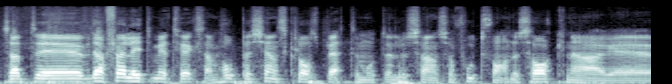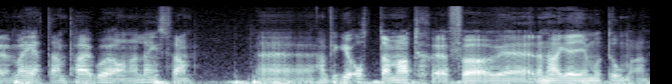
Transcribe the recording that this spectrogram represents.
Så att eh, därför är jag lite mer tveksam. Hoppe känns klart bättre mot en Luzan som fortfarande saknar, eh, vad heter han, paraguayanen längst fram. Eh, han fick ju åtta matcher för eh, den här grejen mot domaren.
